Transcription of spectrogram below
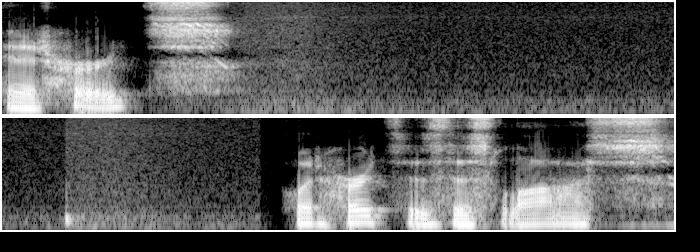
and it hurts, what hurts is this loss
